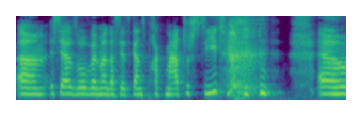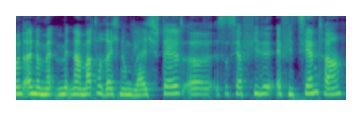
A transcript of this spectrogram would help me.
Ähm, ist ja so, wenn man das jetzt ganz pragmatisch sieht äh, und eine mit einer Mathe-Rechnung gleichstellt, äh, ist es ja viel effizienter,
